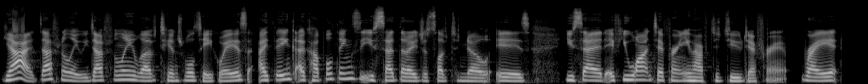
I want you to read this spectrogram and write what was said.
Yeah, definitely. We definitely love tangible takeaways. I think a couple things that you said that I just love to know is you said if you want different, you have to do different, right?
